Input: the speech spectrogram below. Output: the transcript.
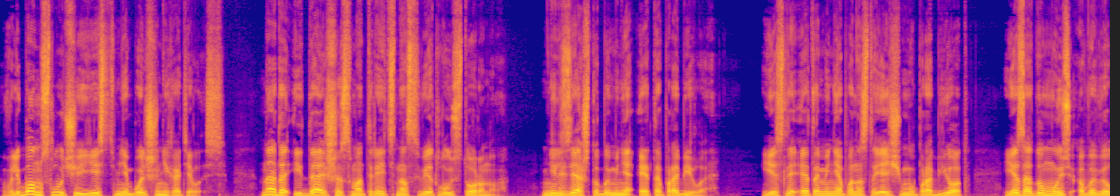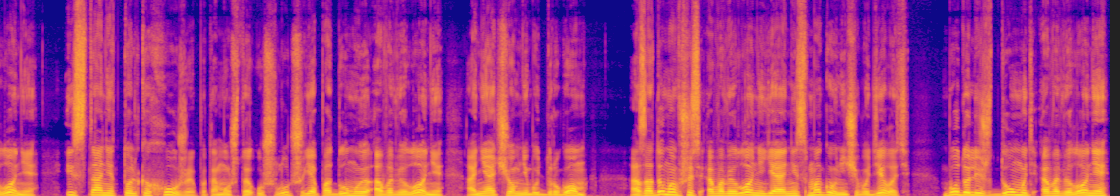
В любом случае, есть мне больше не хотелось. Надо и дальше смотреть на светлую сторону. Нельзя, чтобы меня это пробило. Если это меня по-настоящему пробьет, я задумаюсь о Вавилоне и станет только хуже, потому что уж лучше я подумаю о Вавилоне, а не о чем нибудь другом, а задумавшись о Вавилоне, я не смогу ничего делать, буду лишь думать о Вавилоне,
